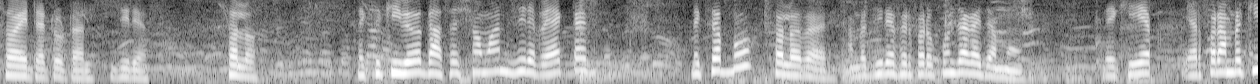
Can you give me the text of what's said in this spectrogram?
ছয়টা টোটাল জিরাফ। চলো। দেখছ কীভাবে গাছের সমান জিরাফ? একটা দেখছ আব্বু? চলো এবার। আমরা জিরাফের পরে কোন জায়গায় যাব? দেখি। এরপর আমরা কি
